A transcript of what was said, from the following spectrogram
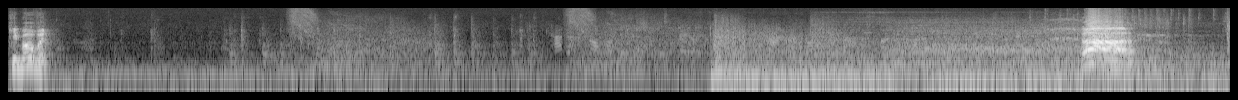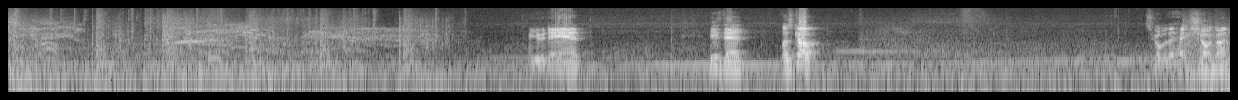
Keep moving. Ah! Are you dead? He's dead. Let's go. Let's go with the hex shotgun.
